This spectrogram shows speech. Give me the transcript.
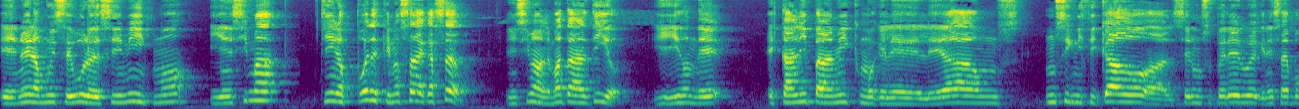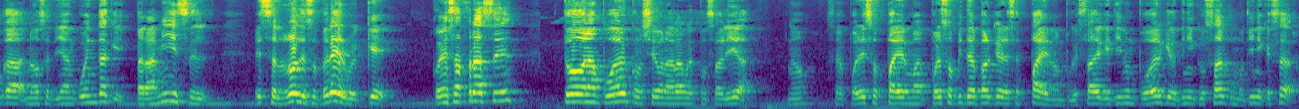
eh, no era muy seguro de sí mismo y encima tiene los poderes que no sabe qué hacer. Y encima le matan al tío. Y es donde Stan Lee para mí como que le, da un, significado al ser un superhéroe que en esa época no se tenían cuenta que para mí es el, es el rol de superhéroe, que con esa frase todo gran poder conlleva una gran responsabilidad. ¿no? O sea, por eso, Spider por eso Peter Parker es Spider-Man, porque sabe que tiene un poder que lo tiene que usar como tiene que ser.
